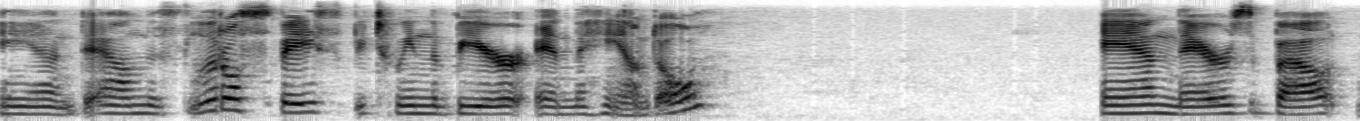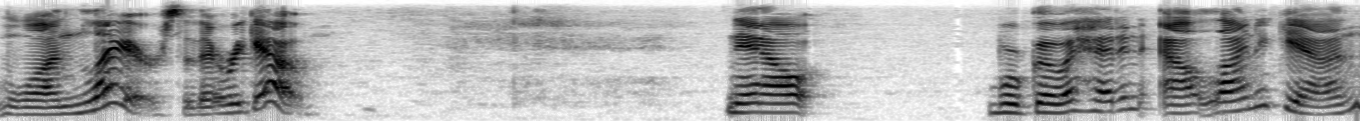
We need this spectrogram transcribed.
And down this little space between the beer and the handle. And there's about one layer. So there we go. Now, we'll go ahead and outline again.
